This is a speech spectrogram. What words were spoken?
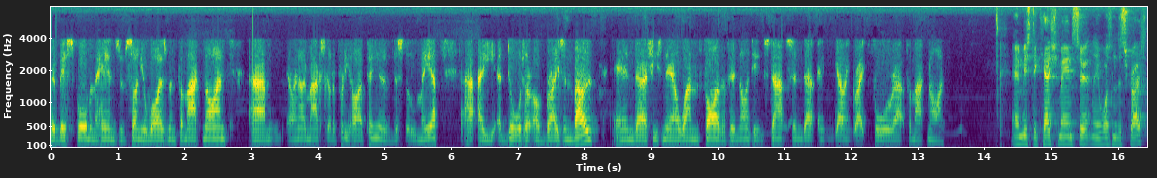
her best form in the hands of Sonia Wiseman for Mark Nine. Um, I know Mark's got a pretty high opinion of this little mare, uh, a, a, daughter of Brazen Bow, and uh, she's now won five of her 19 starts and, uh, and going great for for Mark Nine. And Mr. Cashman certainly wasn't disgraced.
